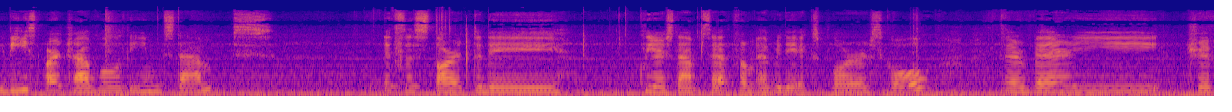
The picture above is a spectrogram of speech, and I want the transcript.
These are travel themed stamps it's a Start Today clear stamp set from Everyday Explorers Co. They're very trip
